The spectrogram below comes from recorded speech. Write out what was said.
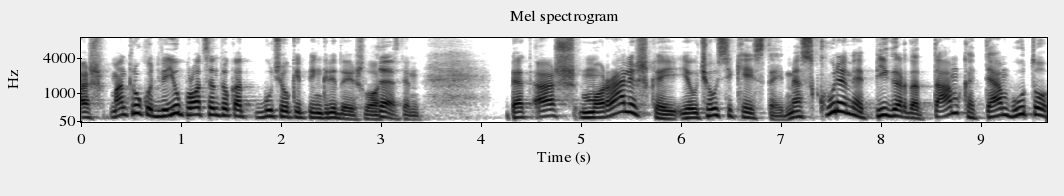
aš, man trūko 2 procentų, kad būčiau kaip Ingrida išlošęs ten. Bet aš morališkai jaučiausi keistai. Mes kūrėme apygardą tam, kad ten būtų,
